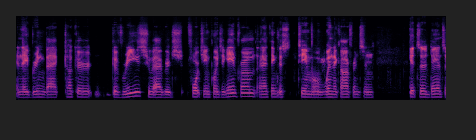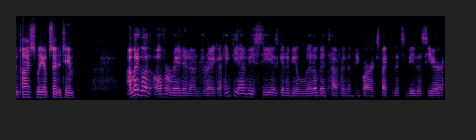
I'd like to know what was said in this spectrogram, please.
and they bring back Tucker DeVries, who averaged 14 points a game for them. And I think this team will win the conference and get to dance and possibly upset a team. I'm going to go with overrated on Drake. I think the MVC is going to be a little bit tougher than people are expecting it to be this year.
